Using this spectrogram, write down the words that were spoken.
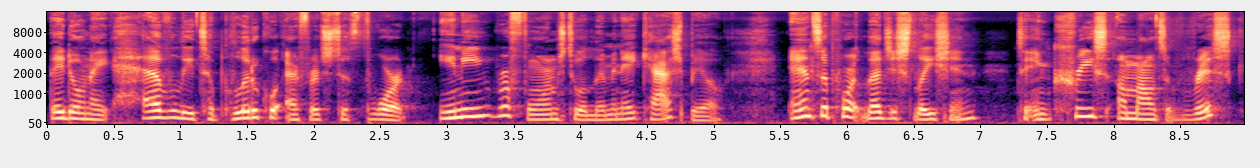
they donate heavily to political efforts to thwart any reforms to eliminate cash bail and support legislation to increase amounts of risk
